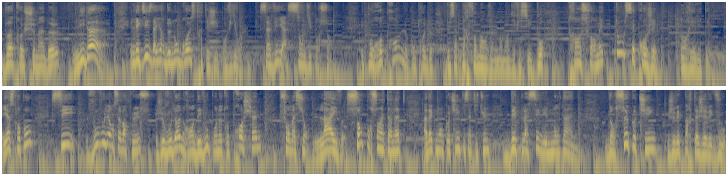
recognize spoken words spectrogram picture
votre chemin de leader. Il existe d'ailleurs de nombreuses stratégies pour vivre sa vie à 110% et pour reprendre le contrôle de, de sa performance dans les moments difficiles, pour transformer tous ces projets en réalité. Et à ce propos, si vous voulez en savoir plus, je vous donne rendez-vous pour notre prochaine formation live 100% Internet avec mon coaching qui s'intitule Déplacer les montagnes. Dans ce coaching, je vais partager avec vous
